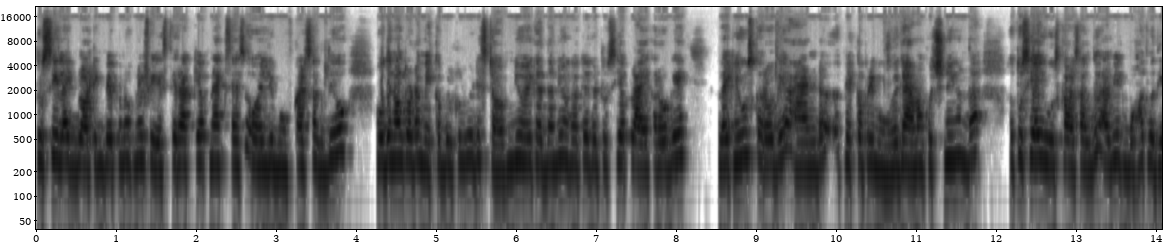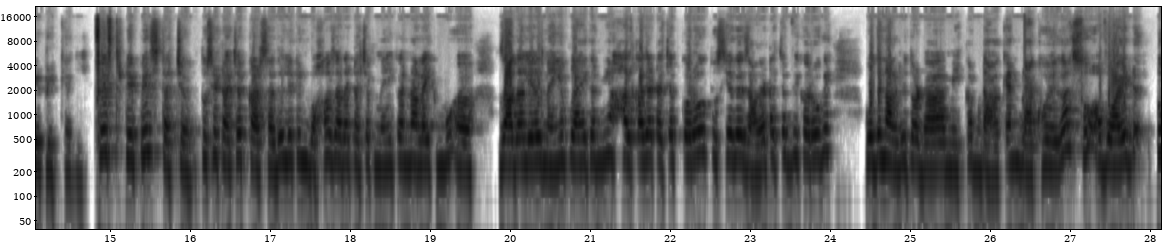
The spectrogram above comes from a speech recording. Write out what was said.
ਤੁਸੀਂ ਲਾਈਕ ਬਲੌਟਿੰਗ ਪੇਪਰ ਨੂੰ ਆਪਣੇ ਫੇਸ ਤੇ ਰੱਖ ਕੇ ਆਪਣਾ ਐਕਸੈਸ ਆਇਲ ਰਿਮੂਵ ਕਰ ਸਕਦੇ ਹੋ ਉਹਦੇ ਨਾਲ ਤੁਹਾਡਾ ਮੇਕਅਪ ਬਿਲਕੁਲ ਵੀ ਡਿਸਟਰਬ ਨਹੀਂ ਹੋਏਗਾ ਇਦਾਂ ਨਹੀਂ ਹੋਗਾ ਕਿ ਅਗਰ ਤੁਸੀਂ ਅਪਲਾਈ ਕਰੋਗੇ ਲਾਈਕ ਯੂਜ਼ ਕਰੋਗੇ ਐਂਡ ਮੇਕਅਪ ਰਿਮੂਵ ਹੋਏਗਾ ਐਵੇਂ ਕੁਝ ਨਹੀਂ ਹੁੰਦਾ ਤਾਂ ਤੁਸੀਂ ਇਹ ਯੂਜ਼ ਕਰ ਸਕਦੇ ਹੋ ਇਹ ਵੀ ਇੱਕ ਬਹੁਤ ਵਧੀਆ ਟ੍ਰਿਕ ਹੈਗੀ ਫਿਫਥ ਟਿਪ ਇਜ਼ ਟੱਚਅਪ ਤੁਸੀਂ ਟੱਚਅਪ ਕਰ ਸਕਦੇ ਹੋ ਲੇਕਿਨ ਬਹੁਤ ਜ਼ਿਆਦਾ ਟੱਚਅਪ ਨਹੀਂ ਕਰਨਾ ਲਾਈਕ ਜ਼ਿਆਦਾ ਲੇਅਰਸ ਨਹੀਂ ਅਪਲਾਈ ਕਰਨੀਆਂ ਹਲਕਾ ਜਿਹਾ ਟੱਚਅਪ ਕਰੋ ਤੁਸੀਂ ਅਗਰ ਜ਼ਿਆਦਾ ਟੱਚਅਪ ਵੀ ਕਰੋਗੇ ਉਹਦੇ ਨਾਲ ਵੀ ਤੁਹਾਡਾ ਮੇਕਅਪ ਡਾਰਕ ਐਂਡ ਬਲੈਕ ਹੋਏਗਾ so avoid too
